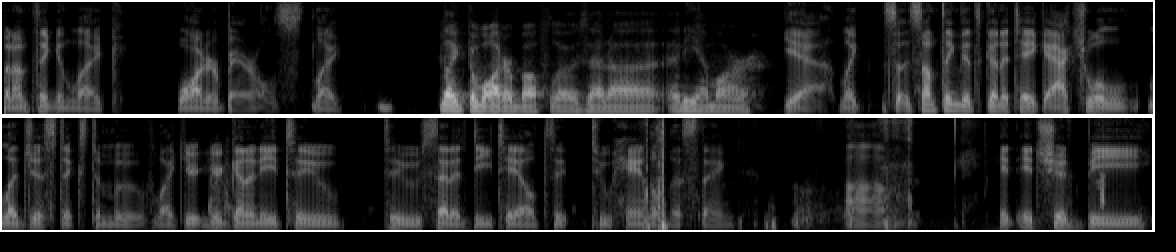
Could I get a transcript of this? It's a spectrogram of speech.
but I'm thinking like water barrels, like Like the water buffaloes at uh at EMR. yeah, like s- something that's going to take actual logistics to move. Like you're you're going to need to to set a detail to to handle this thing. Um, it it should be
